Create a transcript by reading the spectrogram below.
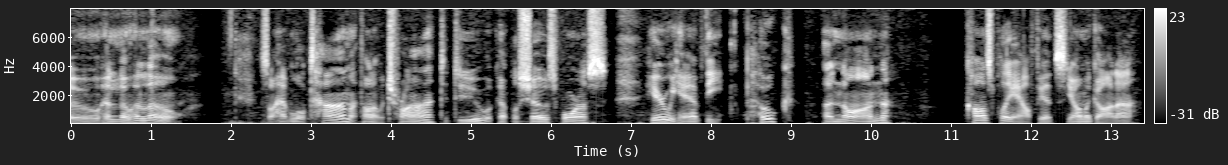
Hello, hello, hello. So I have a little time. I thought I would try to do a couple of shows for us. Here we have the Poke Anon cosplay outfits, Yamagata.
